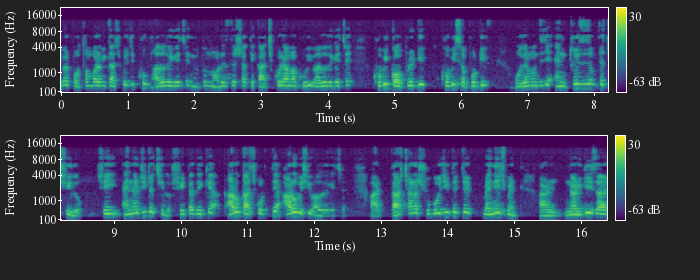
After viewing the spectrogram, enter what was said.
এবার প্রথমবার আমি কাজ করেছি, খুব ভালো লেগেছে, নতুন মডেলসদের সাথে কাজ করে আমার খুবই ভালো লেগেছে, খুবই কোঅপারেটিভ খুবই সাপোর্টিভ ওদের মধ্যে যে অ্যান্থুজিজমটা ছিল, সেই এনার্জিটা ছিল, সেটা দেখে আরও কাজ করতে আরও বেশি ভালো লেগেছে। আর তাছাড়া শুভজিতের যে ম্যানেজমেন্ট আর নার্গিস আর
